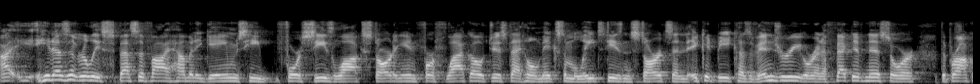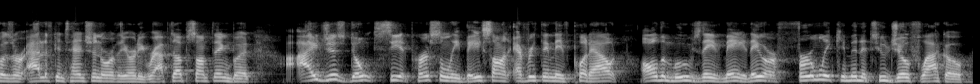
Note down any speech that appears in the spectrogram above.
Uh, he doesn't really specify how many games he foresees Lock starting in for Flacco, just that he'll make some late season starts, and it could be because of injury or ineffectiveness, or the Broncos are out of contention, or they already wrapped up something. But I just don't see it personally based on everything they've put out, all the moves they've made. They are firmly committed to Joe Flacco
